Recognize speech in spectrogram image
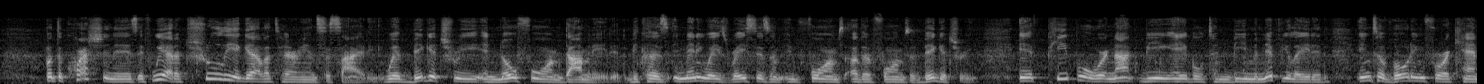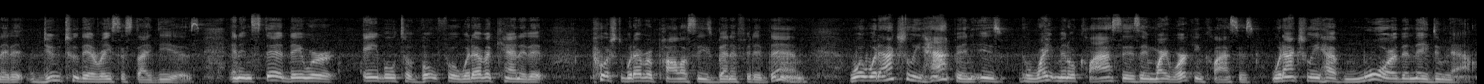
But the question is if we had a truly egalitarian society where bigotry in no form dominated, because in many ways racism informs other forms of bigotry, if people were not being able to be manipulated into voting for a candidate due to their racist ideas, and instead they were able to vote for whatever candidate pushed whatever policies benefited them, what would actually happen is the white middle classes and white working classes would actually have more than they do now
